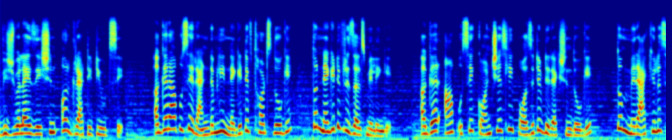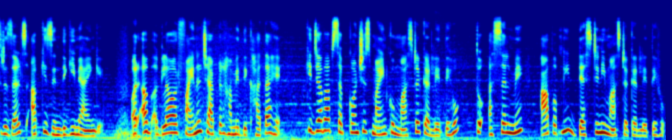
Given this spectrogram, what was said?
विजुअलाइजेशन और ग्रेटिट्यूड से। अगर आप उसे रैंडमली नेगेटिव थॉट्स दोगे तो नेगेटिव रिजल्ट्स मिलेंगे। अगर आप उसे कॉन्शियसली पॉजिटिव डायरेक्शन दोगे तो मिराक्यूलस रिजल्ट्स आपकी ज़िंदगी में आएँगे। और अब अगला और फाइनल चैप्टर हमें दिखाता है कि जब आप सबकॉन्शियस माइंड को मास्टर कर लेते हो तो असल में आप अपनी डेस्टिनी मास्टर कर लेते हो।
